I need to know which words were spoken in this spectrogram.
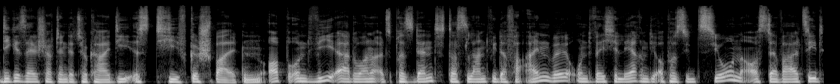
Die Gesellschaft in der Türkei, die ist tief gespalten. Ob und wie Erdogan als Präsident das Land wieder vereinen will und welche Lehren die Opposition aus der Wahl zieht,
